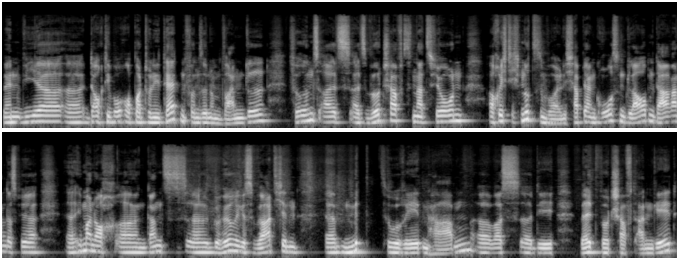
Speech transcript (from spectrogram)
wenn wir auch die Opportunitäten von so einem Wandel für uns als, als Wirtschaftsnation auch richtig nutzen wollen. Ich habe ja einen großen Glauben daran, dass wir immer noch ein ganz gehöriges Wörtchen äh, mitzureden haben, äh, was äh, die Weltwirtschaft angeht.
